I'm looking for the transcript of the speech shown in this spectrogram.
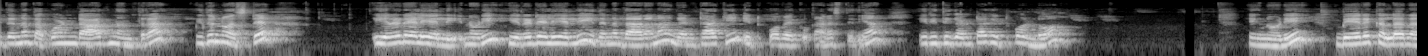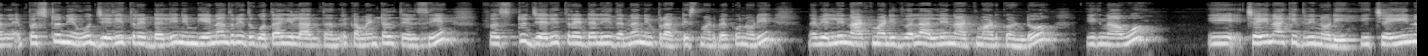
ಇದನ್ನು ತಗೊಂಡಾದ ನಂತರ ಇದನ್ನು ಅಷ್ಟೇ ಎರಡು ಎಳೆಯಲ್ಲಿ, ನೋಡಿ, ಎರಡು ಎಳೆಯಲ್ಲಿ ಇದನ್ನು ದಾರನ ಗಂಟಾಕಿ ಇಟ್ಕೋಬೇಕು. ಕಾಣಿಸ್ತಿದೆಯಾ? ಈ ರೀತಿ ಗಂಟಾಗಿ ಇಟ್ಕೊಂಡು ಈಗ ನೋಡಿ, ಬೇರೆ ಕಲರಲ್ಲಿ ಫಸ್ಟು ನೀವು ಜೆರಿ ಥ್ರೆಡ್ಡಲ್ಲಿ ನಿಮ್ಗೆ ಏನಾದರೂ ಇದು ಗೊತ್ತಾಗಿಲ್ಲ ಅಂತಂದರೆ ಕಮೆಂಟಲ್ಲಿ ತಿಳಿಸಿ. ಫಸ್ಟು ಜೆರಿ ಥ್ರೆಡ್ಡಲ್ಲಿ ಇದನ್ನು ನೀವು ಪ್ರಾಕ್ಟೀಸ್ ಮಾಡಬೇಕು. ನೋಡಿ, ನಾವು ಎಲ್ಲಿ ನಾಟ್ ಮಾಡಿದ್ವಲ್ಲ, ಅಲ್ಲೇ ನಾಟ್ ಮಾಡಿಕೊಂಡು, ಈಗ ನಾವು ಈ ಚೈನ್ ಹಾಕಿದ್ವಿ ನೋಡಿ, ಈ ಚೈನ್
